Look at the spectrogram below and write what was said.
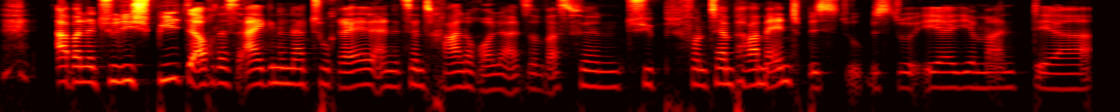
Aber natürlich spielt da auch das eigene Naturell eine zentrale Rolle. Also was für ein Typ von Temperament bist du? Bist du eher jemand, der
